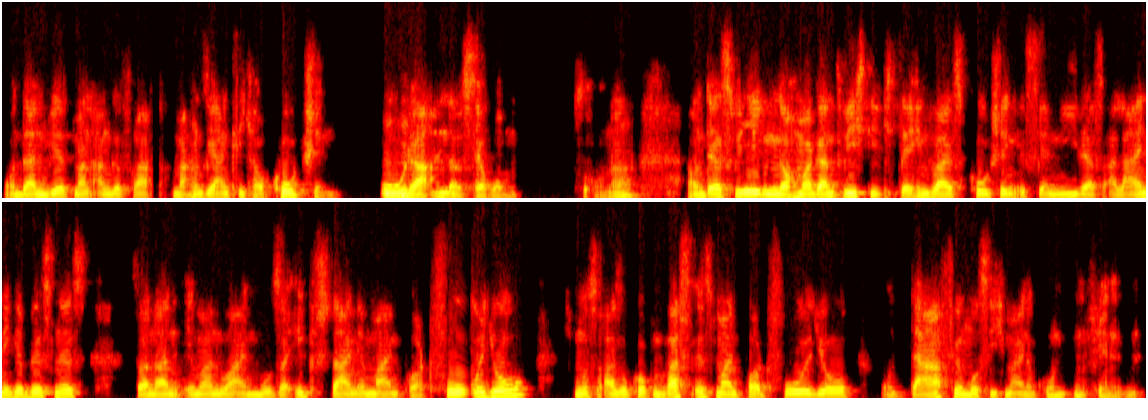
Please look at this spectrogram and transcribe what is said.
und dann wird man angefragt, machen Sie eigentlich auch Coaching? Mhm. Oder andersherum. So, ne? Und deswegen nochmal ganz wichtig, der Hinweis, Coaching ist ja nie das alleinige Business, sondern immer nur ein Mosaikstein in meinem Portfolio. Ich muss also gucken, was ist mein Portfolio und dafür muss ich meine Kunden finden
